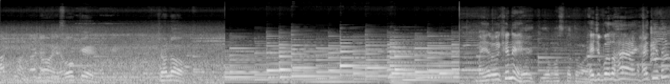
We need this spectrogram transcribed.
আট নয়। নয় ওকে। চলো। ভাইয়ের ওইখানে? কি অবস্থা তোমার? এই যে বলো হাই হাই দিয়ে দাও।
